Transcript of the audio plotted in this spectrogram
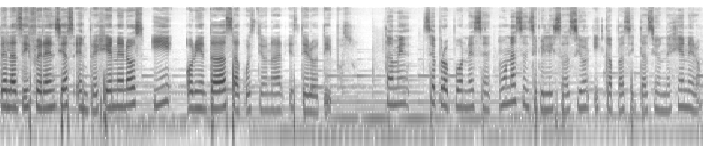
de las diferencias entre géneros y orientadas a cuestionar estereotipos. También se propone una sensibilización y capacitación de género.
